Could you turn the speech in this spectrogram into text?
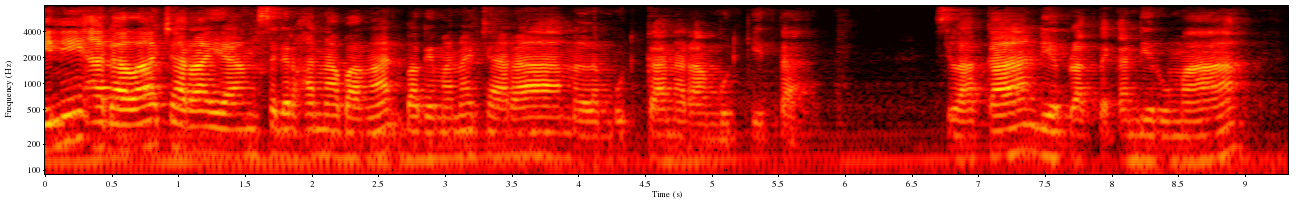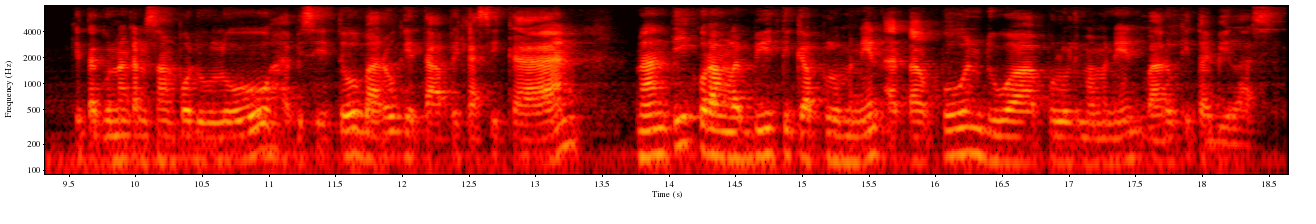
Ini adalah cara yang sederhana banget bagaimana cara melembutkan rambut kita. Silakan dipraktekkan di rumah kita gunakan sampo dulu habis itu baru kita aplikasikan. Nanti kurang lebih 30 menit ataupun 25 menit baru kita bilas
